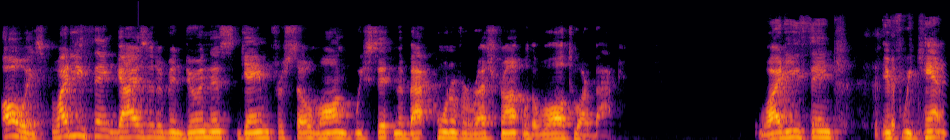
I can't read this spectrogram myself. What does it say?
Always. Why do you think guys that have been doing this game for so long we sit in the back corner of a restaurant with a wall to our back why do you think if we can't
